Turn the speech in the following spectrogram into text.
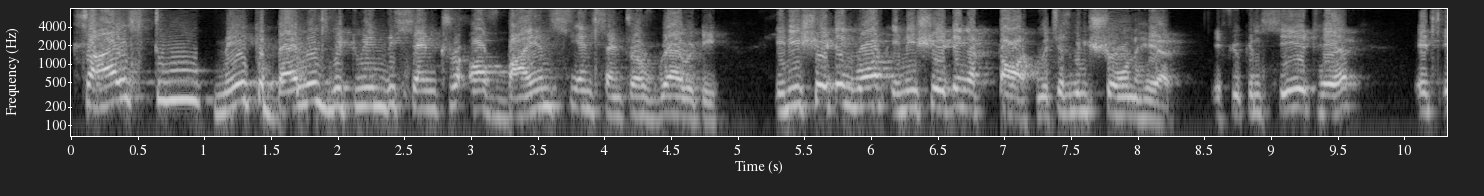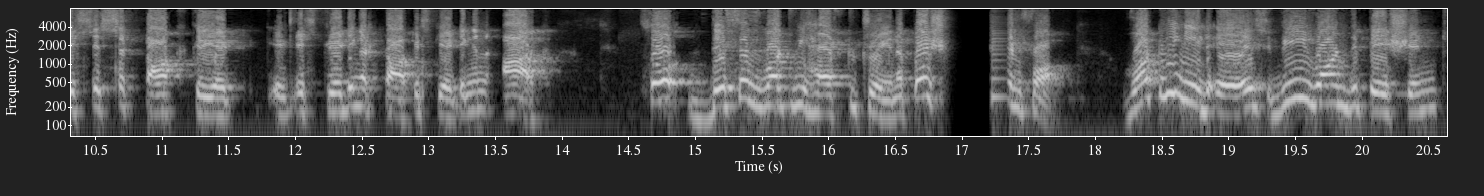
tries to make a balance between the center of buoyancy and center of gravity. Initiating what? Initiating a torque, which has been shown here. If you can see it here, it's, it's just a torque create, it's creating a torque, it's creating an arc. So this is what we have to train a patient for. What we need is, we want the patient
